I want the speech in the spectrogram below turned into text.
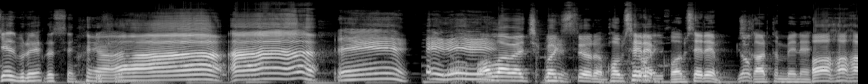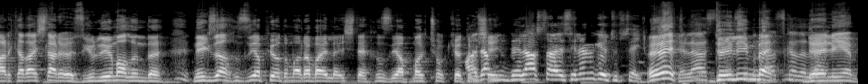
Gel buraya. Burası senin. Ya. şuraya. aa. Ee, ee. Vallahi ben çıkmak istiyorum. Komiserim. Hayır. Komiserim. Yok. Çıkartın beni. Aha arkadaşlar özgürlüğüm alındı. Ne güzel hız yapıyordum arabayla işte. Hız yapmak çok kötü bir şey. bu deli hastanesine mi götürsek? Evet. Hastanesi deliyim ben. az kalır lan. Deliyim.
